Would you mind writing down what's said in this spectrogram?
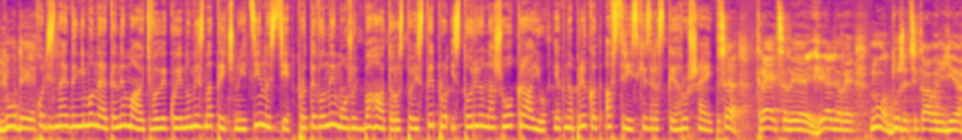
люди. Хоч знайдені монети не мають великої нумізматичної цінності, проте вони можуть багато розповісти про історію нашого краю, як, наприклад, австрійські зразки грошей. Це крейцери, геллери. Ну дуже цікавим є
